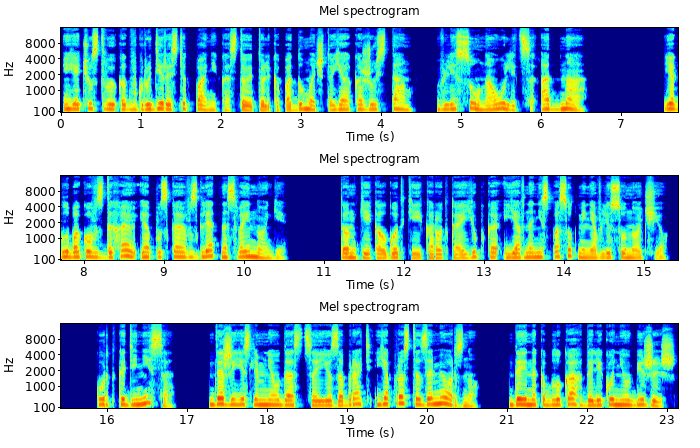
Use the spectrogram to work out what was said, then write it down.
и я чувствую, как в груди растет паника, стоит только подумать, что я окажусь там, в лесу, на улице, одна. Я глубоко вздыхаю и опускаю взгляд на свои ноги. Тонкие колготки и короткая юбка явно не спасут меня в лесу ночью. Куртка Дениса? Даже если мне удастся ее забрать, я просто замерзну. Да и на каблуках далеко не убежишь.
